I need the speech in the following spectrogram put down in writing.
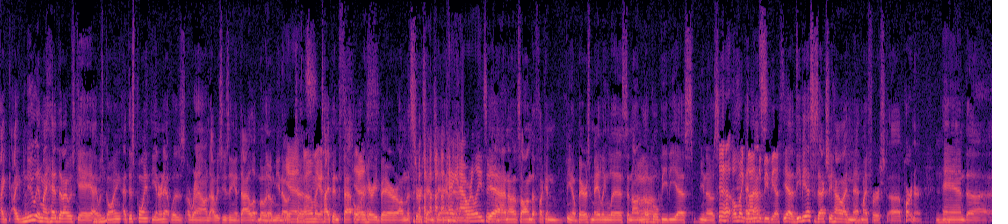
I, I knew in my head that I was gay. I was Mm-hmm. going at this point. The internet was around. I was using a dial-up modem, you know, Yeah. to Oh type in "fat older Yes. hairy bear" on the search engine. Paying hourly, too? Yeah, and I was on the fucking you know Bears mailing list and on local BBS, you know. system. Oh my God, the BBS Yeah, the BBS is actually how I Mm-hmm. met my first uh, partner, and uh,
